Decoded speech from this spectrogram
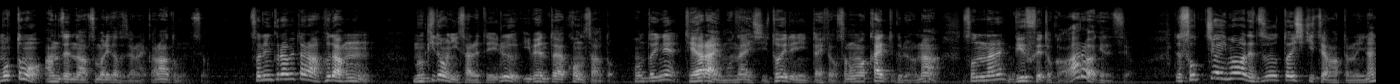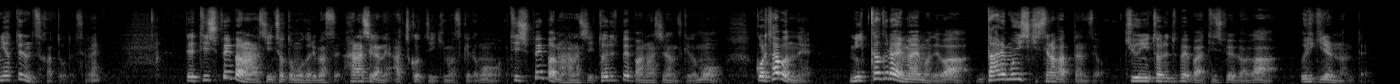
最も安全な集まり方じゃないかなと思うんですよ。それに比べたら普段無軌道にされているイベントやコンサート本当にね手洗いもないしトイレに行った人がそのまま帰ってくるようなそんなねビュッフェとかがあるわけですよ。でそっちは今までずっと意識してなかったのに何やってるんですかってことですよね。でティッシュペーパーの話にちょっと戻ります。話がねあちこち行きますけどもティッシュペーパーの話トイレットペーパーの話なんですけどもこれ多分ね3日ぐらい前までは誰も意識してなかったんですよ。急にトイレットペーパーやティッシュペーパーが売り切れるなんて。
